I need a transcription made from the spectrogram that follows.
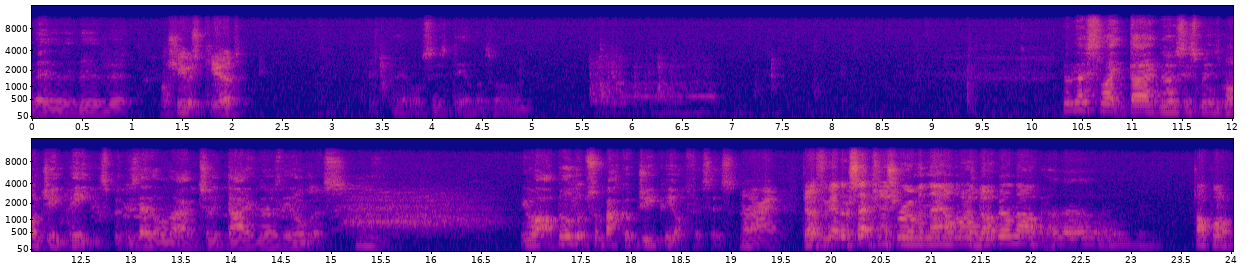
Right, Well, she was cured. what's his deal as well then? Unless like diagnosis means more GPs because they're the one that actually diagnose the illness. Hmm. You know what, I'll build up some backup GP offices. Alright. Don't forget the receptionist room in there, otherwise know. No, no, no. Top one.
